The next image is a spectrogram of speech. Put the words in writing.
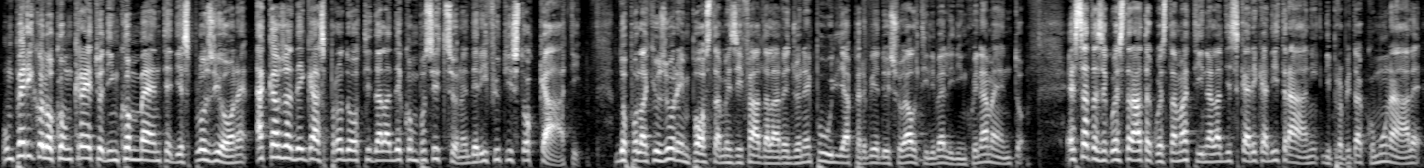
Un pericolo concreto ed incombente di esplosione a causa dei gas prodotti dalla decomposizione dei rifiuti stoccati. Dopo la chiusura imposta mesi fa dalla Regione Puglia per via dei suoi alti livelli di inquinamento, è stata sequestrata questa mattina la discarica di Trani, di proprietà comunale,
